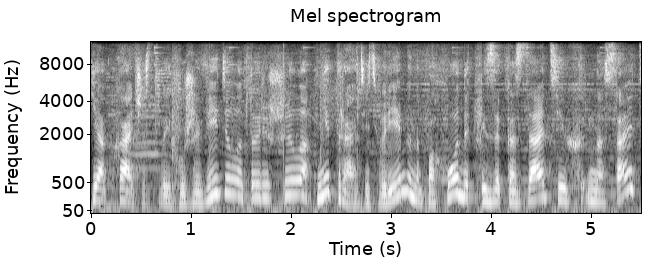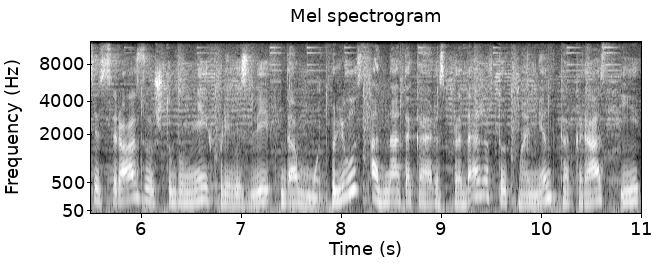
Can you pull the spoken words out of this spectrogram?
я качество их уже видела, то решила не тратить время на походы и заказать их на сайте сразу, чтобы мне их привезли домой. Плюс одна такая распродажа в тот момент как раз и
